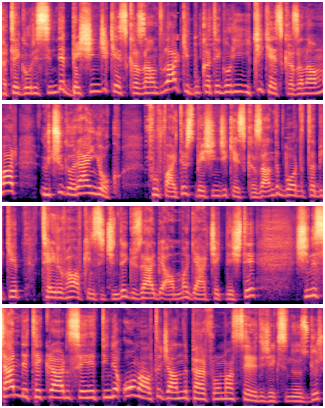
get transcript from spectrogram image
kategorisinde beşinci kez kazandılar ki bu kategoriyi iki kez kazanan var. Üçü gören yok. Foo Fighters beşinci kez kazandı. Bu arada tabii ki Taylor Hawkins için de güzel bir anma gerçekleşti. Şimdi sen de tekrarını seyrettiğinde 16 canlı performans seyredeceksin Özgür.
